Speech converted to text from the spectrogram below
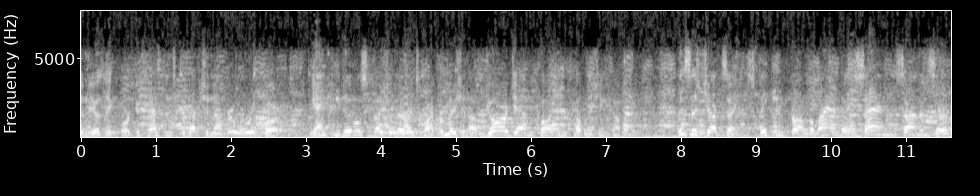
And music for contestants' production number were recorded. Yankee Doodle special lyrics by permission of George M. Cohan Publishing Company. This is Chuck Zink speaking from the land of sand, sun, and surf,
